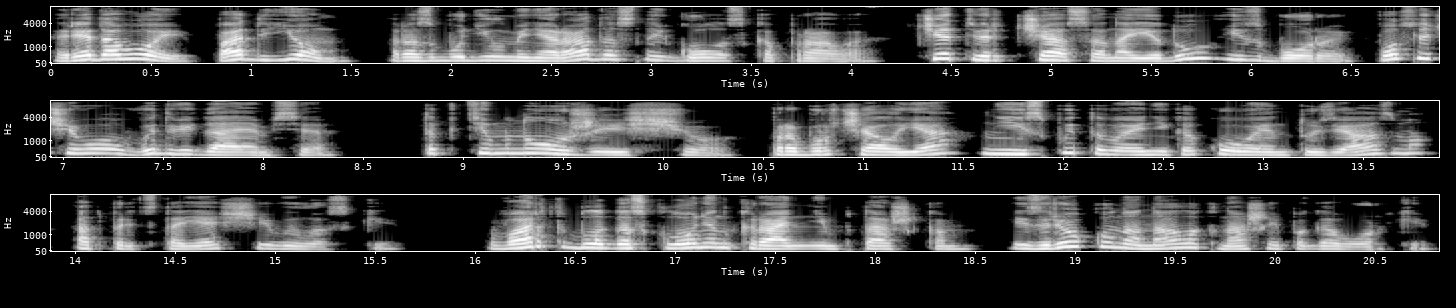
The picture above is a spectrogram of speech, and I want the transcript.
«Рядовой, подъем!» – разбудил меня радостный голос капрала. Четверть часа на еду и сборы, после чего выдвигаемся. Так темно же еще, пробурчал я, не испытывая никакого энтузиазма от предстоящей вылазки. Варт благосклонен к ранним пташкам, изрек он аналог нашей поговорки.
